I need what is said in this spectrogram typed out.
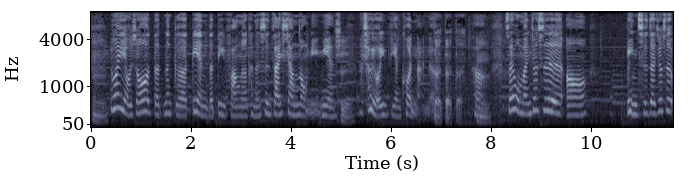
嗯，因为有时候的那个店的地方呢，可能是在巷弄里面，是，那就有一点困难了。对对对，嗯 嗯，所以我们就是呃，秉持着就是。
